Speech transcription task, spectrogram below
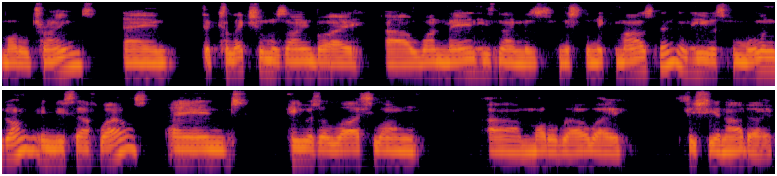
model trains, and the collection was owned by uh, one man. His name was Mr. Nick Marsden, and he was from Wollongong in New South Wales, and he was a lifelong um, model railway aficionado,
